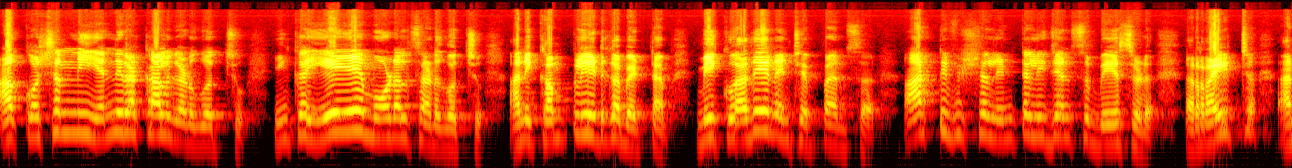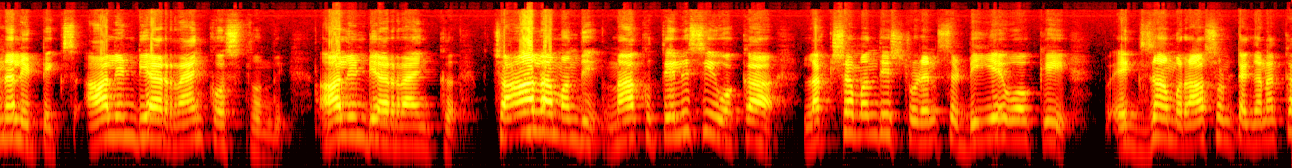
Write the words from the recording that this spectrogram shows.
ఆ క్వశ్చన్ని ఎన్ని రకాలుగా అడగొచ్చు? ఇంకా ఏ ఏ మోడల్స్ అడగొచ్చు? అని కంప్లీట్గా పెట్టాం. మీకు అదే నేను చెప్పాను sir. Artificial intelligence based right analytics. All India rank వస్తుంది. All India rank. చాలామంది నాకు తెలిసి ఒక లక్ష మంది స్టూడెంట్స్ డిఏఓకి ఎగ్జామ్ రాసుంటే గనక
